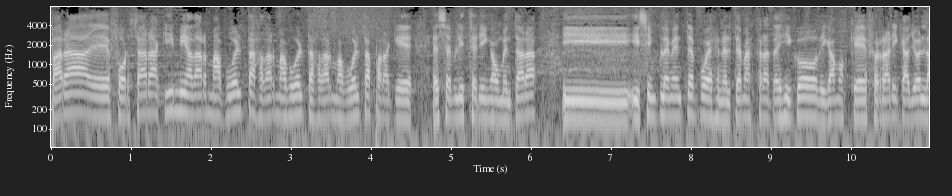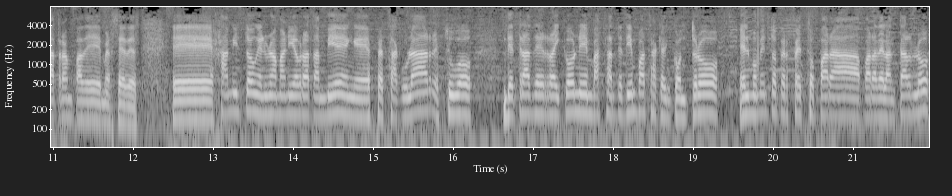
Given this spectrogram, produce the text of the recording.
para eh, forzar a Kimi a dar más vueltas, a dar más vueltas, a dar más vueltas para que ese blistering aumentara y, simplemente pues en el tema estratégico digamos que Ferrari cayó en la trampa de Mercedes. Eh, Hamilton en una maniobra también espectacular, estuvo detrás de Raikkonen bastante tiempo hasta que encontró el momento perfecto para, para adelantarlo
